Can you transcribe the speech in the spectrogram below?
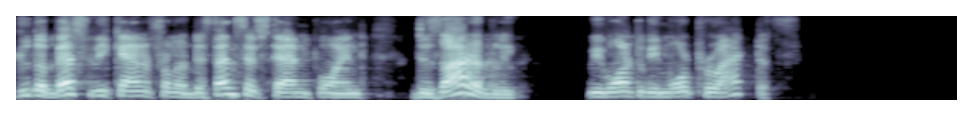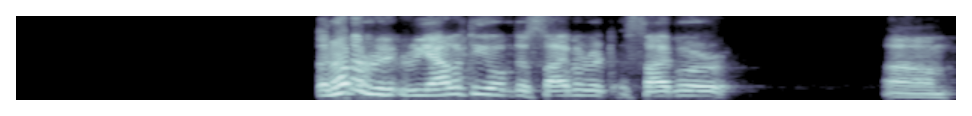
do the best we can from a defensive standpoint, desirably, We want to be more proactive. Another re reality of the cyber cyber um,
